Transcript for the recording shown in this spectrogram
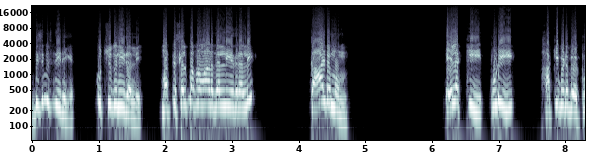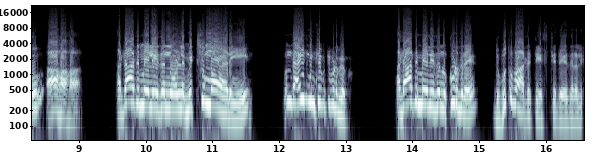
ಬಿಸಿ ಬಿಸಿ ನೀರಿಗೆ, ಕುಚ್ಚುದು ನೀರಲ್ಲಿ. ಮತ್ತೆ ಸ್ವಲ್ಪ ಪ್ರಮಾಣದಲ್ಲಿ ಇದರಲ್ಲಿ ಕಾರ್ಡಮಮ್ ಏಲಕ್ಕಿ ಪುಡಿ ಹಾಕಿ ಬಿಡಬೇಕು. ಆಹಾಹಾ. ಅದಾದ ಮೇಲೆ ಇದನ್ನು ಒಳ್ಳೆ ಮಿಕ್ಸ್ ಮಾಡಿ ಒಂದು ಐದು ನಿಮಿಷ ಬಿಟ್ಟು ಬಿಡಬೇಕು. ಅದಾದ ಮೇಲೆ ಇದನ್ನು ಕುಡಿದ್ರೆ ಅದ್ಭುತವಾದ ಟೇಸ್ಟ್ ಇದೆ ಇದರಲ್ಲಿ.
